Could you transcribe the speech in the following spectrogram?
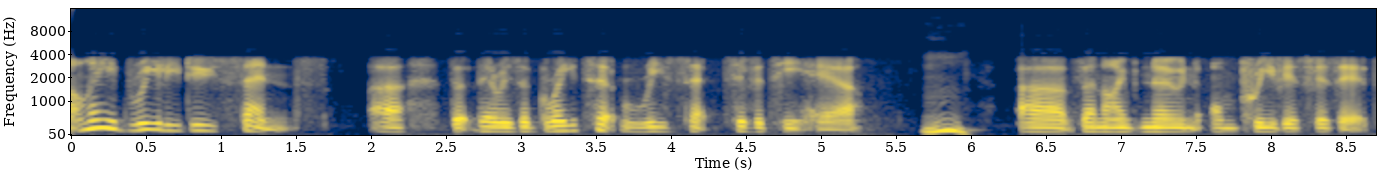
I really do sense uh, that there is a greater receptivity here mm. Uh, than I've known on previous visits.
